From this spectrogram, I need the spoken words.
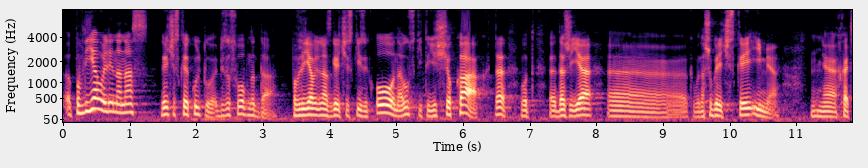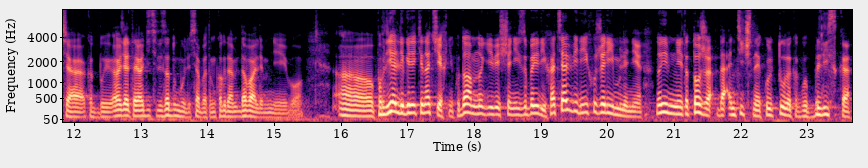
А, повлияла ли на нас греческая культура? Безусловно, да. Повлиял ли на нас греческий язык? О, на русский-то еще как! Да? Вот э, даже я э, как бы ношу греческое имя. Э, хотя как бы родители задумывались об этом, когда давали мне его. Э, повлияли ли греки на технику? Да, многие вещи они изобрели, хотя ввели их уже римляне. Но римляне это тоже да, античная культура, как бы близко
